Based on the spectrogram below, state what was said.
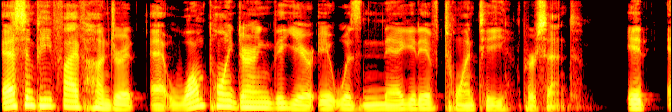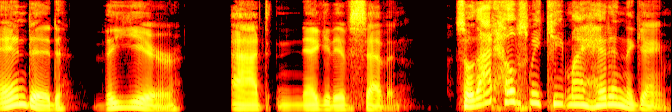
S&P 500 at one point during the year it was negative 20%. It ended the year at negative 7. So that helps me keep my head in the game.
